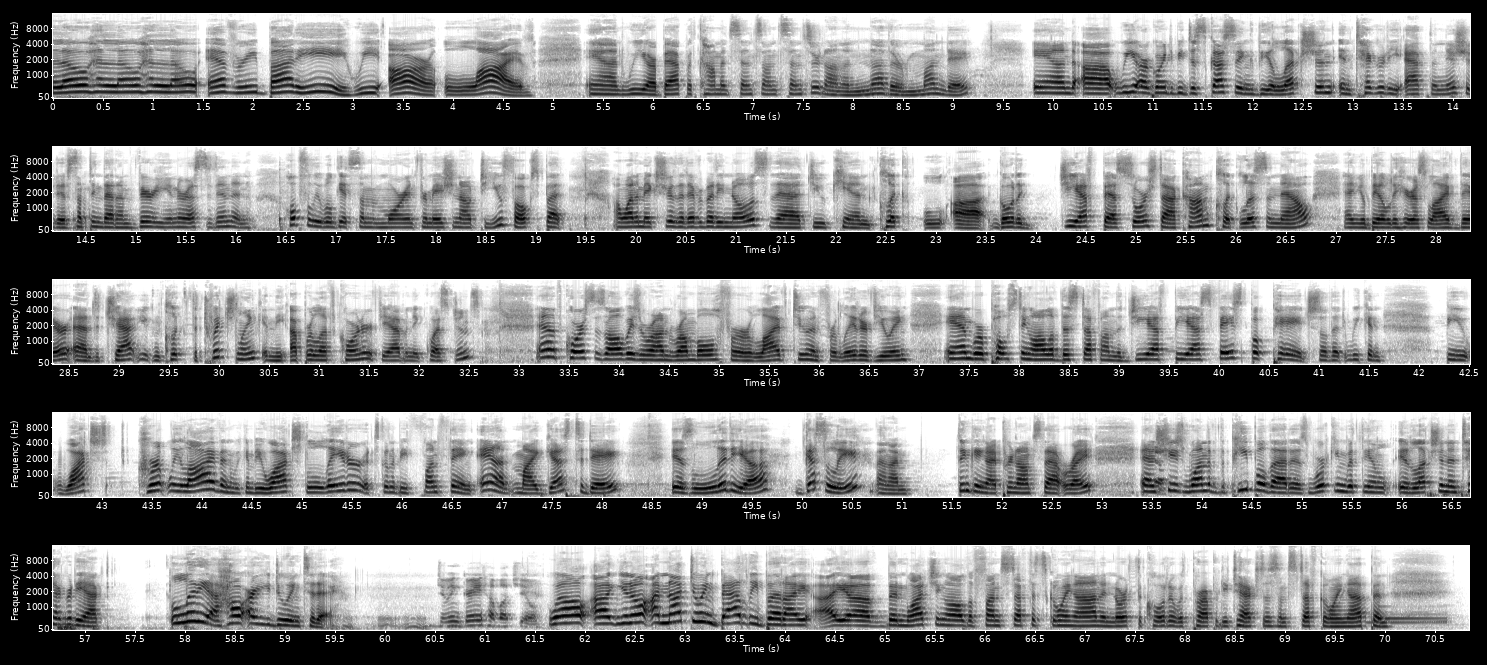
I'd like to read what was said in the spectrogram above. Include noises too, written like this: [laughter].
Hello, hello, hello, everybody. We are live and we are back with Common Sense UnSensored on another Monday. And uh, we are going to be discussing the Election Integrity Act initiative, something that I'm very interested in, and hopefully we'll get some more information out to you folks. But I want to make sure that everybody knows that you can click, uh, go to gfbestsource.com. Click listen now, and you'll be able to hear us live there. And to chat, you can click the Twitch link in the upper left corner if you have any questions. And of course, as always, we're on Rumble for live too and for later viewing. And we're posting all of this stuff on the GFBS Facebook page so that we can be watched currently live and we can be watched later. It's going to be fun thing. And my guest today is Lydia Gessely, and I'm thinking I pronounced that right. And yes. she's one of the people that is working with the Election Integrity Act. Lydia, how are you doing today? Doing great. How about you? Well, uh, you know, I'm not doing badly, but I I uh, been watching all the fun stuff that's going on in North Dakota with property taxes and stuff going up, and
